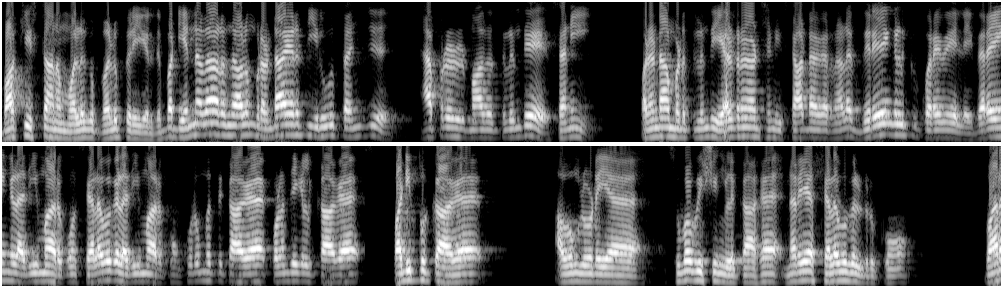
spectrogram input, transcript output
பாக்கிஸ்தானம் வலு வலுப்பெறுகிறது. பட் என்னதான் இருந்தாலும் ரெண்டாயிரத்தி இருபத்தஞ்சு ஏப்ரல் மாதத்துலேருந்தே சனி பன்னெண்டாம் இடத்துலேருந்து ஏழரை நாள் சனி ஸ்டார்ட் ஆகிறதுனால விரயங்களுக்கு குறைவே இல்லை. விரயங்கள் அதிகமாக இருக்கும் செலவுகள் அதிகமாக இருக்கும். குடும்பத்துக்காக குழந்தைகளுக்காக படிப்புக்காக அவங்களுடைய சுப விஷயங்களுக்காக நிறைய செலவுகள் இருக்கும். வர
